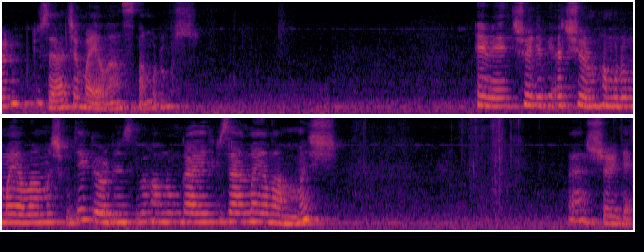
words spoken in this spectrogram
Örtüyorum. Güzelce mayalansın hamurumuz. Evet şöyle bir açıyorum hamurum mayalanmış mı diye. Gördüğünüz gibi hamurum gayet güzel mayalanmış. Ben şöyle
